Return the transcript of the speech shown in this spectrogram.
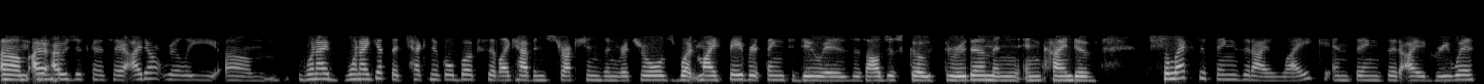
um, I, mm-hmm. I was just gonna say I don't really um, when I when I get the technical books that like have instructions and rituals. What my favorite thing to do is is I'll just go through them and and kind of select the things that I like and things that I agree with,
